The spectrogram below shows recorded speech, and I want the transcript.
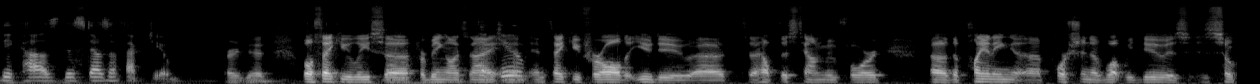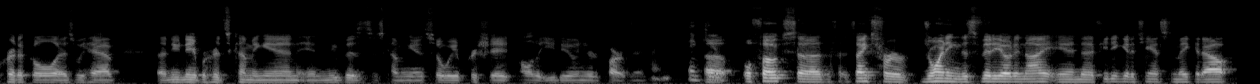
because this does affect you. Very good. Well, thank you, Lisa, for being on tonight. Thank you. And, and thank you for all that you do uh, to help this town move forward. Uh, the planning uh, portion of what we do is, is so critical as we have uh, new neighborhoods coming in and new businesses coming in. So we appreciate all that you do in your department. Thank you. Uh, well, folks, uh, th thanks for joining this video tonight. And if you didn't get a chance to make it out,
